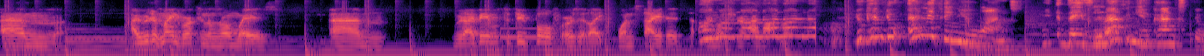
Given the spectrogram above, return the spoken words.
Um, I wouldn't mind working on runways. Um, would I be able to do both, or is it like one-sided? Oh no, sure no, no, no, no! You can do anything you want. There is yeah. nothing you can't do.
